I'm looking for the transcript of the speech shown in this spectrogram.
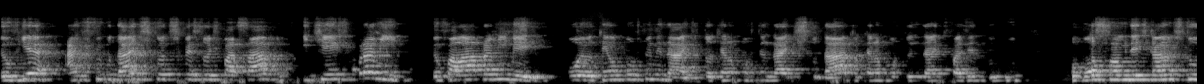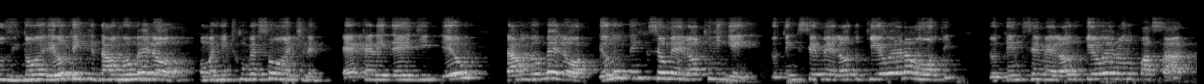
Eu via as dificuldades que outras pessoas passavam e tinha isso para mim. Eu falava para mim mesmo: pô, eu tenho oportunidade, estou tendo a oportunidade de estudar, estou tendo a oportunidade de fazer tudo. Eu posso só me dedicar aos estudos. Então, eu tenho que dar o meu melhor, como a gente conversou antes, né? É aquela ideia de eu dar o meu melhor. Eu não tenho que ser o melhor que ninguém. Eu tenho que ser melhor do que eu era ontem. Eu tenho que ser melhor do que eu era ano passado.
